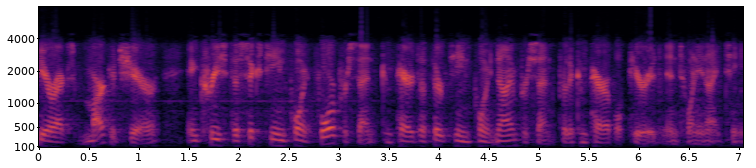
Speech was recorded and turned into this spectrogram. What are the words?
TRX market share increased to 16.4% compared to 13.9% for the comparable period in 2019.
